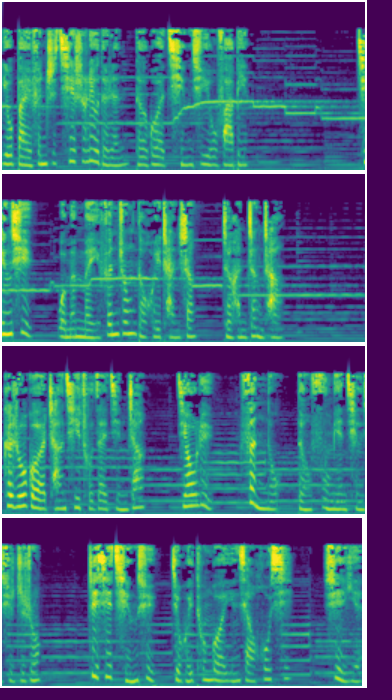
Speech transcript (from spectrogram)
有百分之七十六的人得过情绪诱发病。情绪我们每分钟都会产生，这很正常。可如果长期处在紧张、焦虑、愤怒等负面情绪之中，这些情绪就会通过影响呼吸、血液、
